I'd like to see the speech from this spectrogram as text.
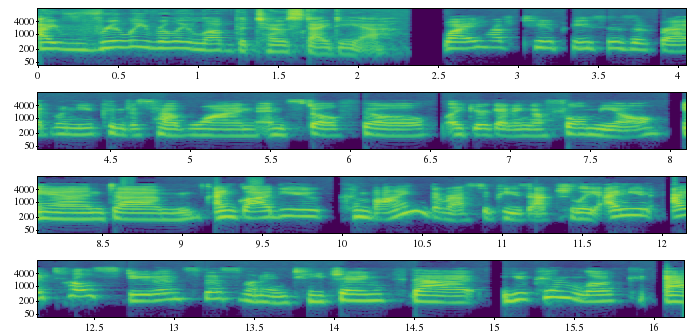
I really, really love the toast idea. Why have two pieces of bread when you can just have one and still feel like you're getting a full meal? And um, I'm glad you combined the recipes actually. I mean, I tell students this when I'm teaching that you can look at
